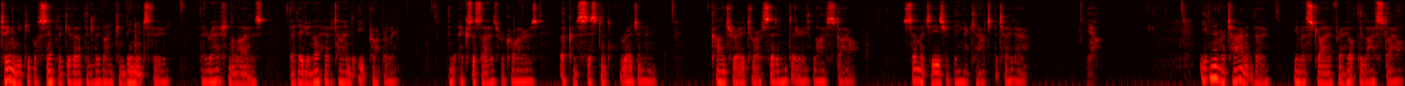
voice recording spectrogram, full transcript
Too many people simply give up and live on convenience food. They rationalize that they do not have time to eat properly, and exercise requires a consistent regimen contrary to our sedentary lifestyle. So much easier being a couch potato. Yeah. Even in retirement, though, you must strive for a healthy lifestyle.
